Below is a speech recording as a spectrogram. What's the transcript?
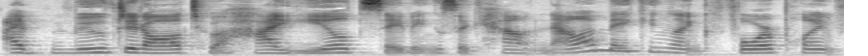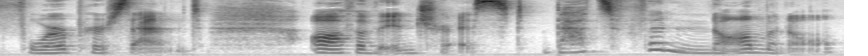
I've moved it all to a high yield savings account. Now I'm making like 4.4% off of interest. That's phenomenal.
